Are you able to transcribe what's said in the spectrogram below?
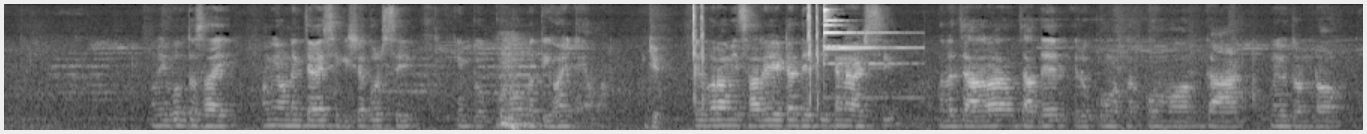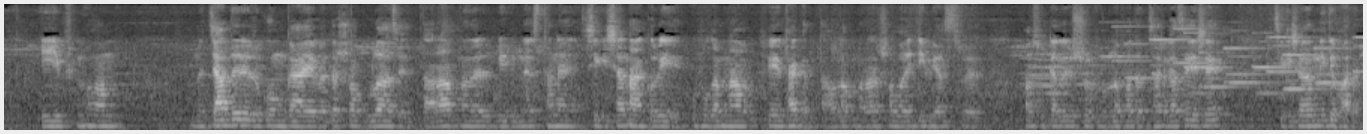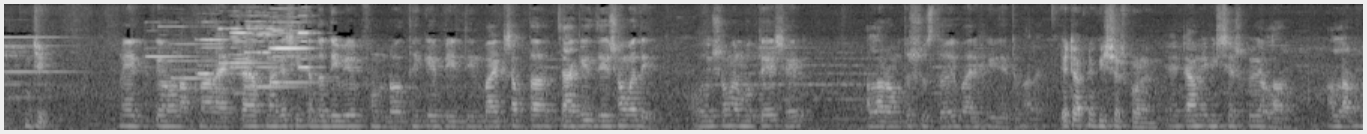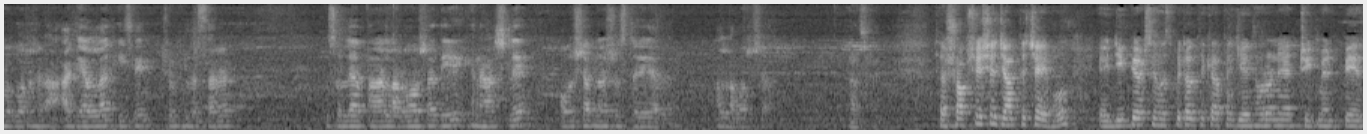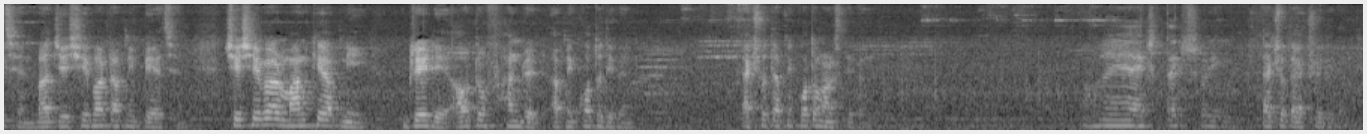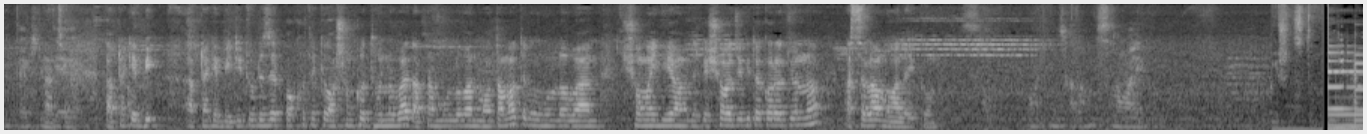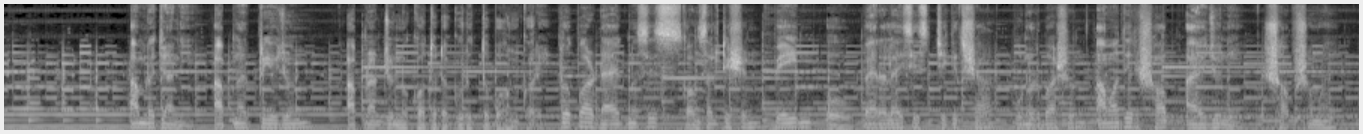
আমি বলতে চাই আমি অনেক জায়গায় চিকিৎসা করছি কিন্তু কোনো উন্নতি হয়নি আমার। জি। এরপর আমি স্যারে এটা দেখি এখানে আসছি। আপনারা যারা যাদের এরকম আপনার কোমর গাঁট মেরুদণ্ড ইফ নন মানে যাদের এরকম গায়ে ব্যথা সবগুলো আছে তারা আপনাদের বিভিন্ন স্থানে চিকিৎসা না করে উপকার না পেয়ে থাকেন তাহলে আপনারা সবাই ডিপিএস হসপিটালের শরীরুল্লাহ পদার্থ স্যারের কাছে এসে চিকিৎসা নিতে পারেন। জি। মানে যেমন আপনার একটা আপনাকে সিদ্ধান্ত দিবে পনেরো থেকে বিশ দিন বা এক সপ্তাহ যাকে যে সময় দেয় ওই সময়ের মধ্যে সে আল্লাহর রহমতে সুস্থ হয়ে বাড়ি ফিরে যেতে পারে। এটা আপনি বিশ্বাস করেন? এটা আমি বিশ্বাস করি আল্লাহর আল্লাহর উপর আগে আল্লাহ কিসে শফিউল্লাহ স্যারের আসলে আপনার আল্লাহর ভরসা দিয়ে এখানে আসলে অবশ্যই আপনারা সুস্থ হয়ে যাবেন। আল্লাহ ভরসা। আচ্ছা। স্যার সবশেষে জানতে চাইব এই ডিপিআরসি হসপিটাল থেকে আপনি যে ধরনের ট্রিটমেন্ট পেয়েছেন বা যে সেবাটা আপনি পেয়েছেন সেই সেবার মানকে আপনি গ্রেডে আউট অফ হান্ড্রেড আপনি কত দিবেন? একশোতে আপনি কত মার্কস দেবেন? একশো একশোতে একশোই দেবেন। আচ্ছা। আপনাকে বি- আপনাকে বিডি টুডেজের পক্ষ থেকে অসংখ্য ধন্যবাদ আপনার মূল্যবান মতামত এবং মূল্যবান সময় দিয়ে আমাদেরকে সহযোগিতা করার জন্য। আসসালামু আলাইকুম। আমরা জানি আপনার প্রিয়জন আপনার জন্য কতটা গুরুত্ব বহন করে। প্রপার ডায়াগনোসিস কনসালটেশন পেইন ও প্যারালাইসিস চিকিৎসা পুনর্বাসন আমাদের সব আয়োজনে সব সময়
